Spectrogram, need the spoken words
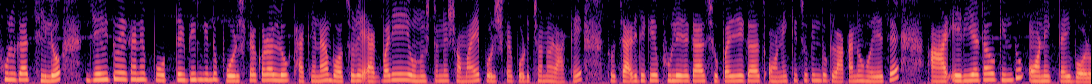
ফুল গাছ ছিল। যেহেতু এখানে প্রত্যেক দিন কিন্তু পরিষ্কার করার লোক থাকে না, বছরে একবারই এই অনুষ্ঠানের সময়ে পরিষ্কার পরিচ্ছন্ন রাখে। তো চারিদিকে ফুলের গাছ, সুপারির গাছ, অনেক কিছু কিন্তু লাগানো হয়েছে। আর এরিয়াটাও কিন্তু অনেকটাই বড়।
